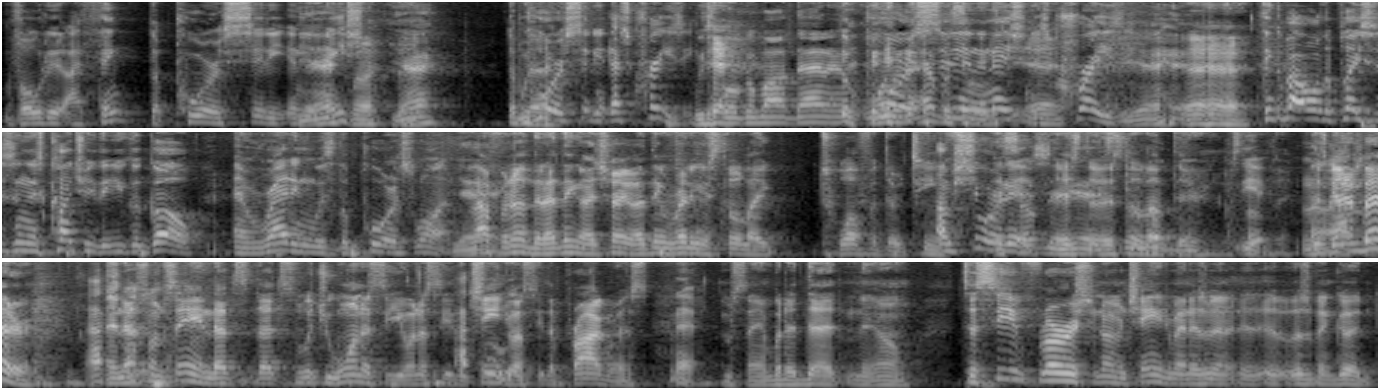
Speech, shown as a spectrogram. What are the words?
voted, I think, the poorest city in the yeah, nation. yeah. The poorest city. That's crazy. We Yeah. spoke about that in the one of the poorest city in the episodes. nation is crazy. Yeah. Think about all the places in this country that you could go, and Reading was the poorest one. Yeah. Not for nothing. I think I checked. I think Reading is still like 12th or 13th. I'm sure it It's is. up there. It's, Yeah, still, it's it's still up there. It's, Yeah. up there. No, it's gotten absolutely. better, and that's what I'm saying. That's that's what you want to see. You want to see the change. You want to see the progress. Yeah. You know what I'm saying, but it, that you know to see it flourish, you know, and change, man, it's been it, it's been good.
